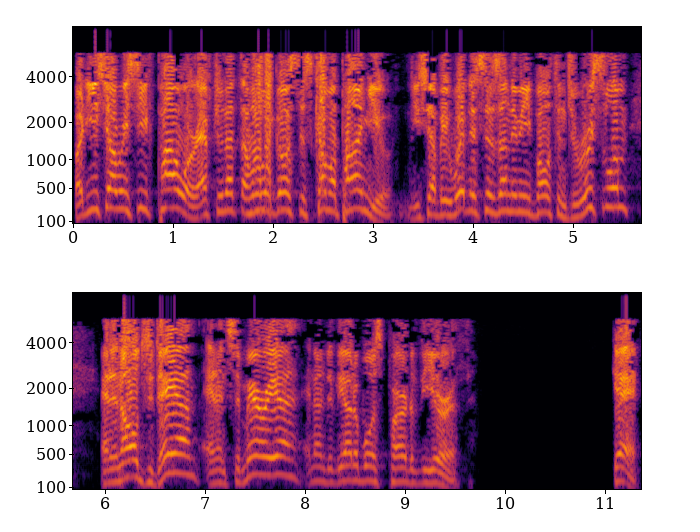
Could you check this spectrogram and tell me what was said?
But ye shall receive power after that the Holy Ghost has come upon you. Ye shall be witnesses unto me both in Jerusalem and in all Judea and in Samaria and unto the uttermost part of the earth. Okay,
